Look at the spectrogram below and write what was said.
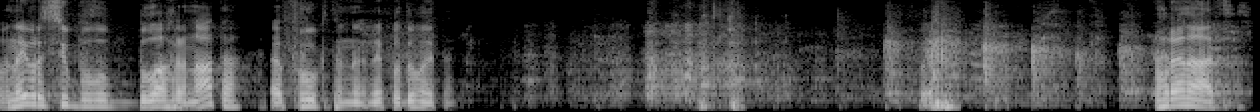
В неї в руці була граната, е, фрукти, не подумайте. Гранат.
